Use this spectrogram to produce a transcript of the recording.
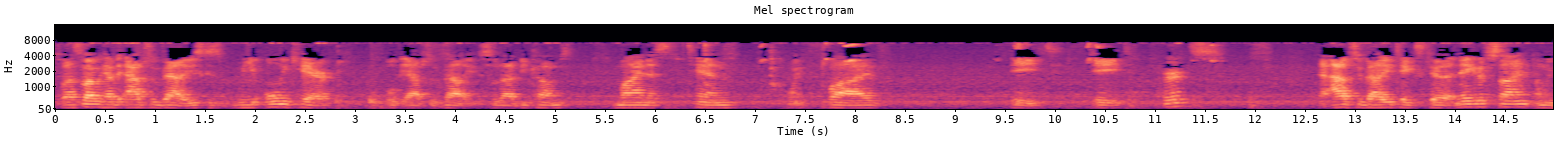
So that's why we have the absolute values, because we only care about the absolute values. So that becomes minus 10.588 hertz. The absolute value takes care of that negative sign, and we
